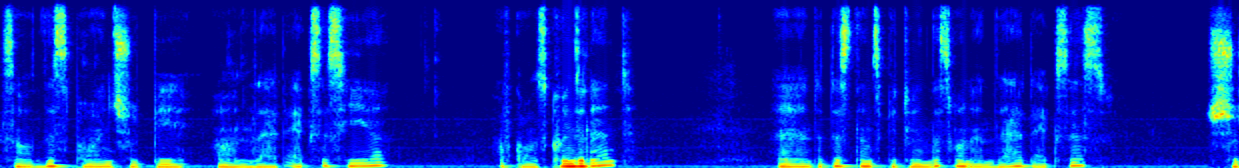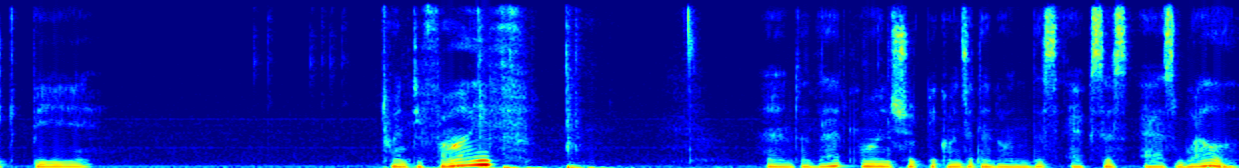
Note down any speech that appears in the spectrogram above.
So this point should be on that axis here. Of course coincident. And the distance between this one and that axis should be 25 and that point should be coincident on this axis as well.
